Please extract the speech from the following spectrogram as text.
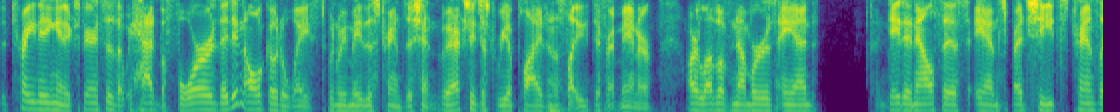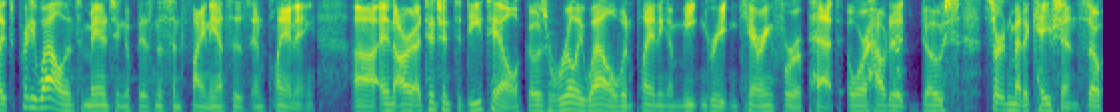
the training and experiences that we had before they didn't all go to waste when we made this transition we actually just reapplied in a slightly different manner our love of numbers and data analysis and spreadsheets translates pretty well into managing a business and finances and planning. Uh, and our attention to detail goes really well when planning a meet and greet and caring for a pet or how to dose certain medications. So,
